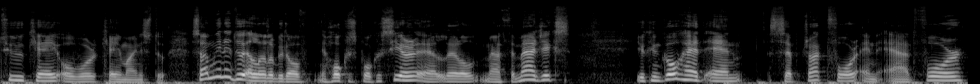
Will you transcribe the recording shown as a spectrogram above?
2k over k minus 2. So I'm going to do a little bit of hocus pocus here, a little mathematics. You can go ahead and subtract 4 and add 4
